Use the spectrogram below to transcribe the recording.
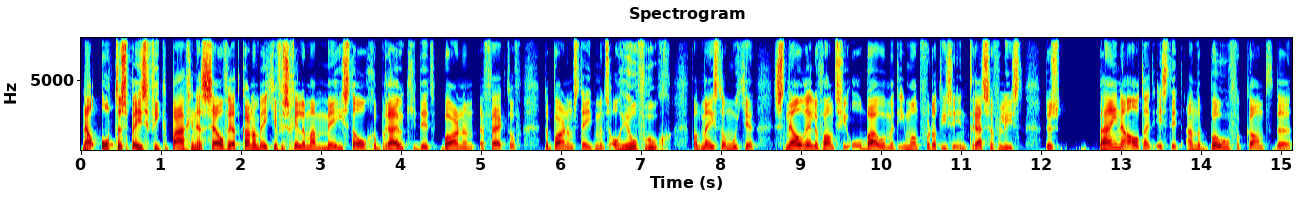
Nou, op de specifieke pagina zelf, ja, het kan een beetje verschillen, maar meestal gebruik je dit Barnum-effect of de Barnum-statements al heel vroeg. Want meestal moet je snel relevantie opbouwen met iemand voordat hij zijn interesse verliest. Dus bijna altijd is dit aan de bovenkant, de,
